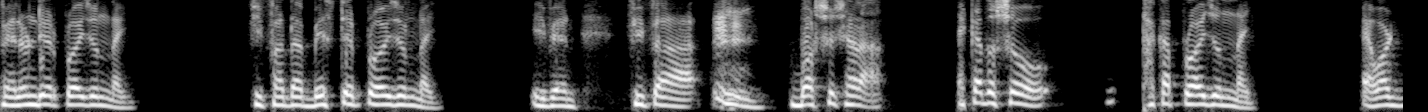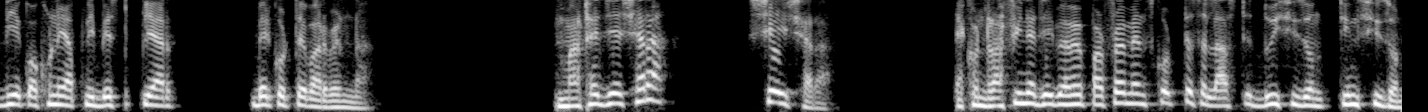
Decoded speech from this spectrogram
ভ্যালন্ডিয়ার প্রয়োজন নাই ফিফা দ্য বেস্টের প্রয়োজন নাই ইভেন ফিফা বর্ষসারা একাদশ থাকা প্রয়োজন নাই অ্যাওয়ার্ড দিয়ে কখনোই আপনি বেস্ট প্লেয়ার বের করতে পারবেন না। মাঠে যে সেরা, সেই সেরা। এখন রাফিনা যেভাবে পারফরমেন্স করতেছে লাস্ট দুই সিজন তিন সিজন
